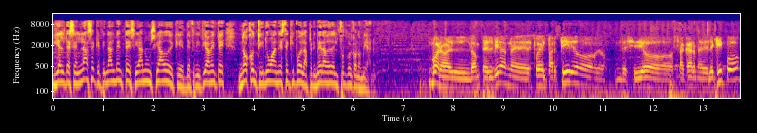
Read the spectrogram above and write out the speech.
y el desenlace que finalmente se ha anunciado de que definitivamente no continúa en este equipo de la primera vez del fútbol colombiano. Bueno, el, el viernes después del partido decidió sacarme del equipo.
